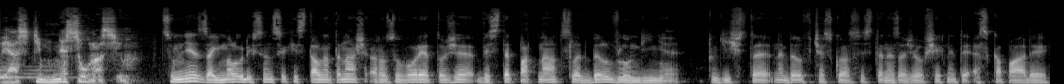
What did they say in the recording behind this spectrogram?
Já s tím nesouhlasím. Co mě zajímalo, když jsem si chystal na ten náš rozhovor, je to, že vy jste 15 let byl v Londýně, tudíž jste nebyl v Česku, asi jste nezažil všechny ty eskapády,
